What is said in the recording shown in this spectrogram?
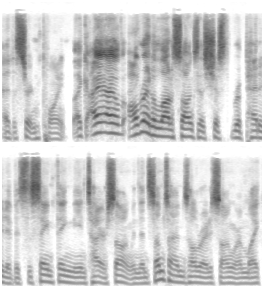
at a certain point like i I'll, I'll write a lot of songs that's just repetitive it's the same thing the entire song and then sometimes i'll write a song where i'm like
